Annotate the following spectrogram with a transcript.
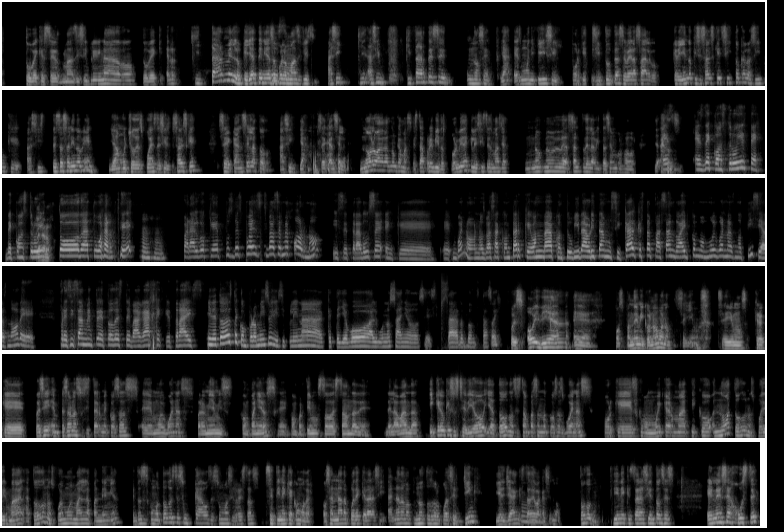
tuve que ser más disciplinado, tuve que er, quitarme lo que ya tenía, eso fue lo más difícil. Así, así, quitarte ese, no sé, ya es muy difícil, porque si tú te aseveras algo, creyendo que si sabes que sí, tócalo así, porque así te está saliendo bien. Ya mucho después decir, ¿sabes qué? Se cancela todo, así, ya, se cancela. No lo hagas nunca más, está prohibido. Olvida que lo hiciste más ya. No, no me veas, salte de la habitación, por favor. Es, de construirte, de construir toda tu arte para algo que pues después va a ser mejor, ¿no? Y se traduce en que, eh, bueno, nos vas a contar qué onda con tu vida ahorita musical, qué está pasando. Hay como muy buenas noticias, ¿no? De, precisamente de todo este bagaje que traes. Y de todo este compromiso y disciplina que te llevó algunos años estar donde estás hoy. Pues hoy día eh, pospandémico, ¿no? Bueno, seguimos, seguimos. Creo que, pues sí, empezaron a suscitarme cosas eh, muy buenas para mí y mis compañeros. Eh, compartimos toda esta onda de, de la banda y creo que sucedió y a todos nos están pasando cosas buenas porque es como muy karmático. No a todos nos puede ir mal, a todos nos fue muy mal en la pandemia. Entonces, como todo esto es un caos de sumas y restas, se tiene que acomodar. O sea, nada puede quedar así. Nada más, no todo lo puede ser Jing y el Yang está de vacaciones. No, todo tiene que estar así. Entonces, en ese ajuste,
